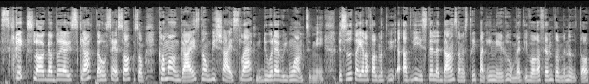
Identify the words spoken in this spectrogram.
Skräckslagna börjar ju skratta. Hon säger saker som Come on guys, don't be shy, slap me, do whatever you want to me. Det slutar i alla fall med att vi, att vi istället dansar med strippan inne i rummet i våra 15 minuter.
